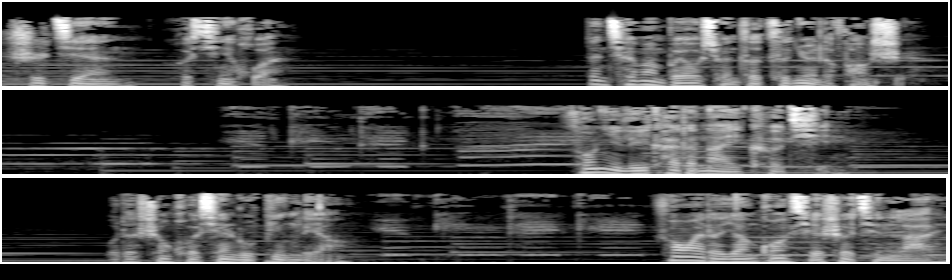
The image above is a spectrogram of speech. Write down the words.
时间和新欢。但千万不要选择自虐的方式。从你离开的那一刻起，我的生活陷入冰凉。窗外的阳光斜射进来，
